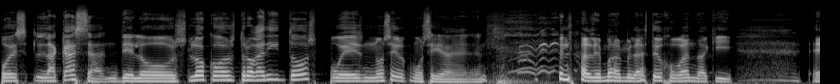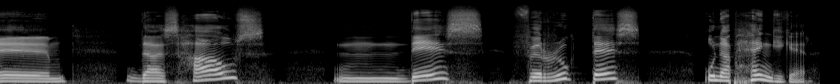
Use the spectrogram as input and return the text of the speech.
pues la casa de los locos drogadictos, pues no sé cómo se en, alemán, me la estoy jugando aquí. Em, das Haus des Verrücktes Unabhängiger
